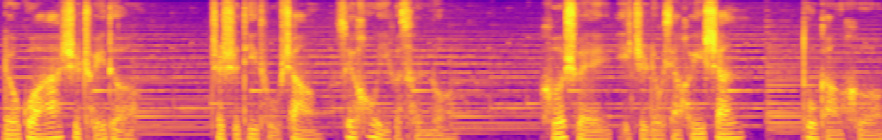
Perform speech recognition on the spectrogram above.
流过阿什垂德，这是地图上最后一个村落。河水一直流向黑山，渡港河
